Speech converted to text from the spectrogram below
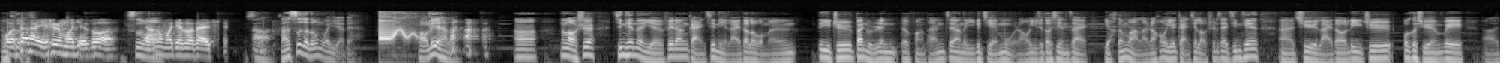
我太太也是摩羯座，是两个摩羯座在一起。啊，咱四个都摩羯的，老厉害了。啊，那老师今天呢也非常感谢你来到了我们。荔枝班主任的访谈这样的一个节目，然后一直到现在也很晚了，然后也感谢老师在今天呃去来到荔枝播客学院为呃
